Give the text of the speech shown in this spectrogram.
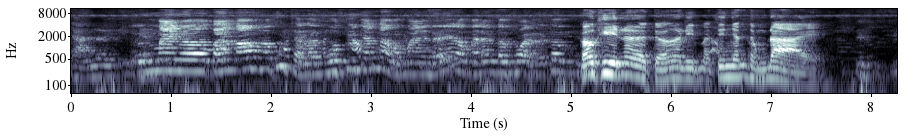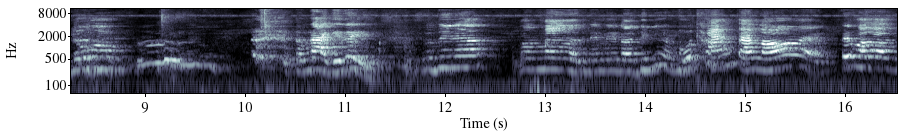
trả lời tin nhắn. Mày mà tán nó nó không trả lời một tin nhắn nào của mày. Đấy là mày đang độc thoại nội tâm có khi nó lại tưởng là đi mà tin nhắn tổng đài. Đúng không? tấm này cái gì? Cái gì nữa Con mày mà mày, đòi tính là 4 tháng tán nó Thế mà là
